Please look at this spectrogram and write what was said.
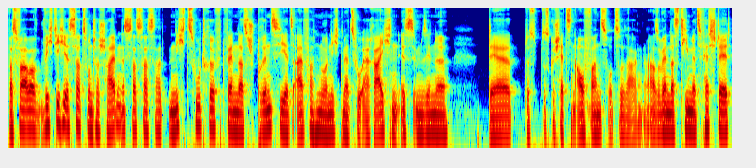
Was war aber wichtig ist, da zu unterscheiden, ist, dass das halt nicht zutrifft, wenn das Sprintziel jetzt einfach nur nicht mehr zu erreichen ist im Sinne der, des, des geschätzten Aufwands sozusagen. Also wenn das Team jetzt feststellt,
